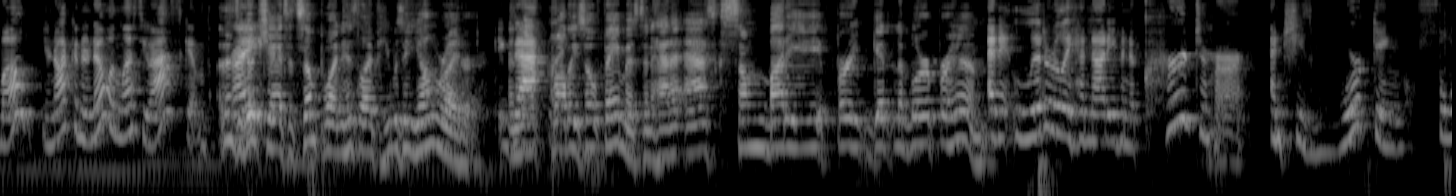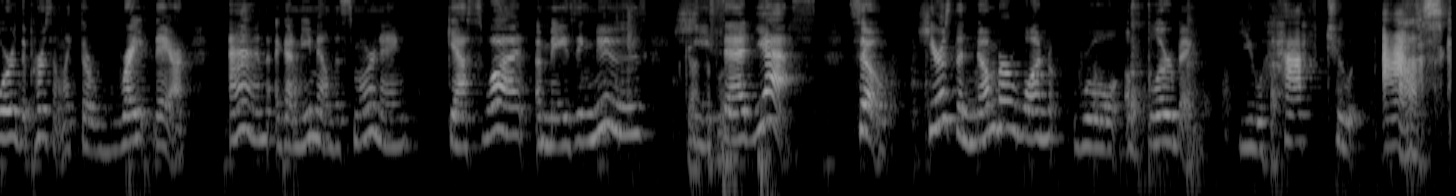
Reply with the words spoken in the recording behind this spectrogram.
Well, you're not going to know unless you ask him. There's right? a good chance at some point in his life he was a young writer. And not Exactly. probably so famous and had to ask somebody for getting a blurb for him. And it literally had not even occurred to her. And she's working for the person, like they're right there. And I got an email this morning. Guess what? Amazing news. Got he said yes. So here's the number one rule of blurbing you have to ask. Ask.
